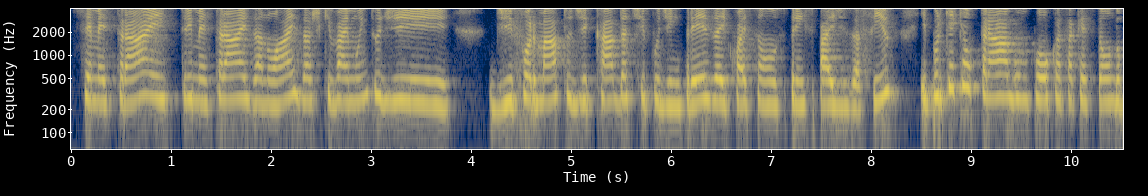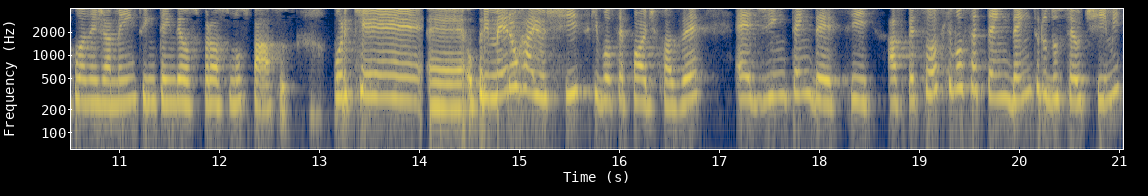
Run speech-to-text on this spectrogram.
semestrais, trimestrais, anuais, acho que vai muito de, de formato de cada tipo de empresa e quais são os principais desafios. E por que, que eu trago um pouco essa questão do planejamento e entender os próximos passos? Porque é, o primeiro raio-x que você pode fazer é de entender se as pessoas que você tem dentro do seu time,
